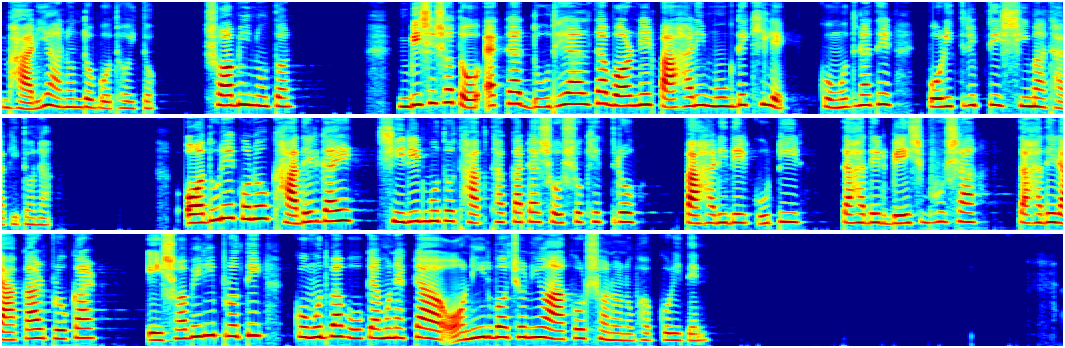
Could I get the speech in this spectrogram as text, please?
ভারী আনন্দ বোধ হইত, সবই নূতন। বিশেষত একটা দুধে আলতা বর্ণের পাহাড়ি মুখ দেখিলে কুমুদনাথের পরিতৃপ্তির সীমা থাকিত না। অদূরে কোনো খাদের গায়ে সিঁড়ির মতো থাক থাক কাটা শস্যক্ষেত্র, পাহাড়িদের কুটির, তাহাদের বেশভূষা, তাহাদের আকার প্রকার, এসবেরই প্রতি কুমুদবাবু কেমন একটা অনির্বচনীয় আকর্ষণ অনুভব করিতেন।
